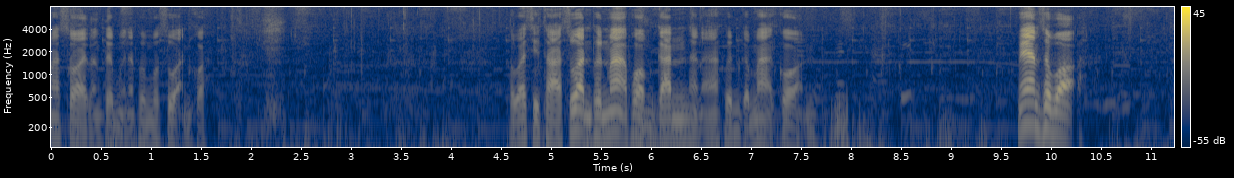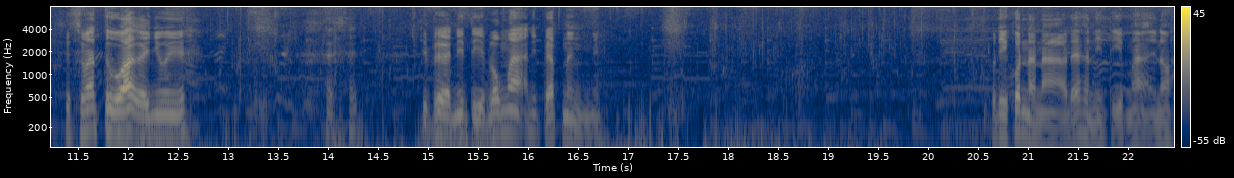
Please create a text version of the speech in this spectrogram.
มาซอยตั้งแต่มื้อนั้นเพิ่นบ่ส่วนกว่าเพราะว่าสิทาส่วนเพิ่นมาพร้อมกันหั่นนะเพิ่นก็มาก่อน แม่นซะบ่สิมาตัวเอ้ยยุยสิเพิ่นนี่ตีบลงมานี่แป๊บหนึ่งนี่ พอดีคนหนาๆได้คันนี้ตีมากเนาะ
